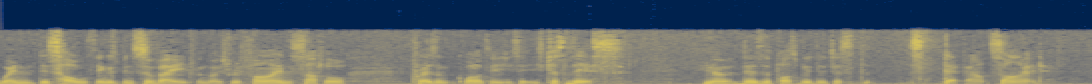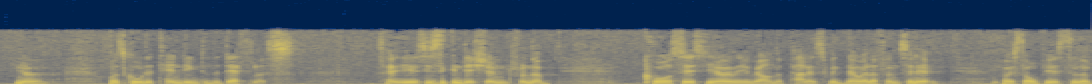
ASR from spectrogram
when this whole thing has been surveyed from the most refined, subtle, present qualities, you say it's just this. You know, there's the possibility to just step outside. You know, what's called attending to the deathless. So this is the condition from the coarsest, you know, around the palace with no elephants in it, most obvious to the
